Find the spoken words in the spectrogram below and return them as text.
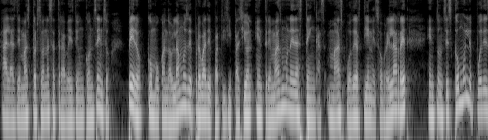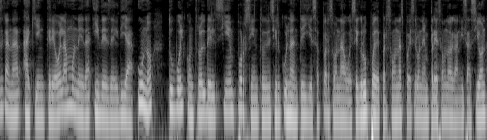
a las demás personas a través de un consenso. Pero, como cuando hablamos de prueba de participación, entre más monedas tengas, más poder tienes sobre la red, entonces, ¿cómo le puedes ganar a quien creó la moneda y desde el día 1 tuvo el control del 100% del circulante y esa persona o ese grupo de personas, puede ser una empresa, una organización,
